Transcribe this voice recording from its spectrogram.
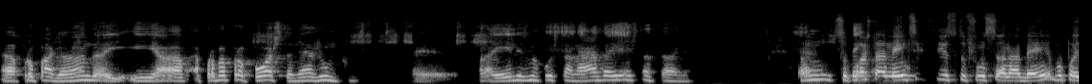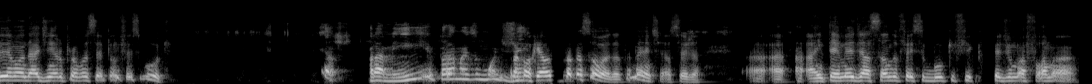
a propaganda e, a, a, própria proposta né? junto. É, Para eles não custa nada e é instantâneo. Então, é, supostamente, tem... se isso funcionar bem, eu vou poder mandar dinheiro para você pelo Facebook. É, para mim e para mais um monte de pra gente. Para qualquer outra pessoa, exatamente. Ou seja, a, a, a, intermediação do Facebook fica de uma forma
